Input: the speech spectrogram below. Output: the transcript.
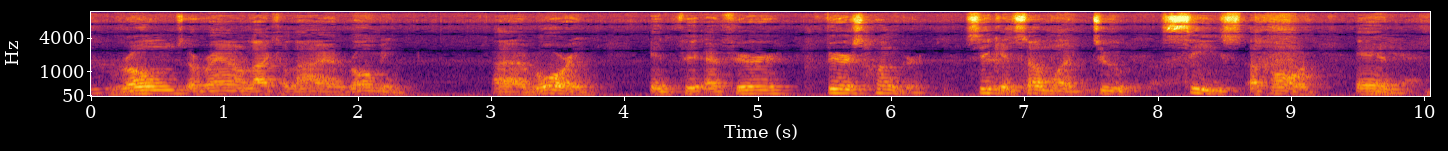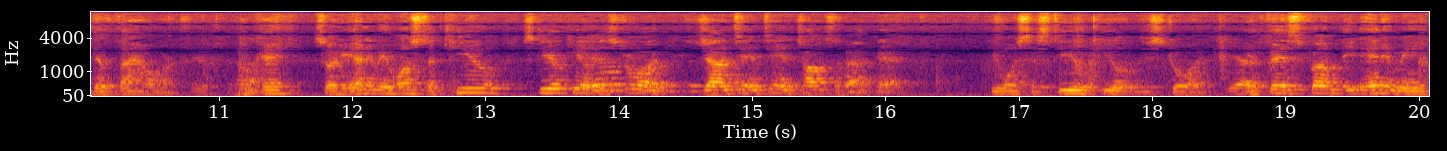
roams around like a lion, roaming, uh, roaring in uh, fear, fierce hunger, seeking someone to seize upon and Yes. devour. Okay? So the enemy wants to kill, steal, kill, destroy. John 10, 10 talks about that. He wants to steal, kill, destroy. Yes. If it's from the enemy,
